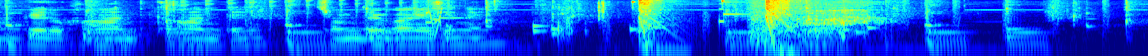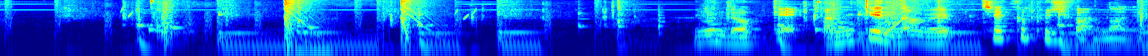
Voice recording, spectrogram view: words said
안 그래도 강한, 강한데 점점 강해지네 이건 내가 깨, 안 깼나? 왜 체크 표시가 안 나냐?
